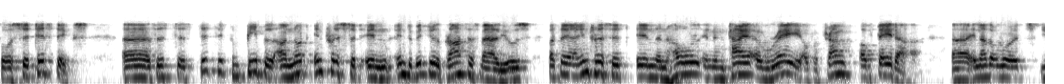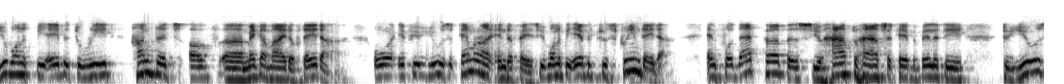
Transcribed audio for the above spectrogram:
for statistics, uh, the statistical people are not interested in individual process values, but they are interested in a whole, an entire array of a chunk of data. Uh, in other words, you want to be able to read hundreds of uh, megabyte of data. Or if you use a camera interface, you want to be able to stream data. And for that purpose, you have to have the capability to use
